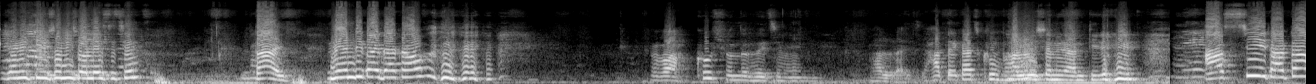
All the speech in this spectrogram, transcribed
এখানে টিউশনই চলে এসেছে। তাই? মেহেন্দি কয় দেখাও। বাহ, খুব সুন্দর হয়েছে মেহেন্দি ভালো লাগছে। হাতের কাজ খুব ভালো ঈশানীর আন্টির আসছি, টাটা।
